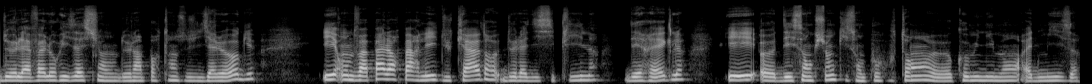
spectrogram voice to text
de la valorisation, de l'importance du dialogue, et on ne va pas leur parler du cadre, de la discipline, des règles et euh, des sanctions qui sont pourtant euh, communément admises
